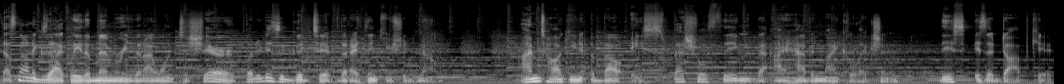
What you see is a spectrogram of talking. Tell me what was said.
That's not exactly the memory that I want to share, but it is a good tip that I think you should know. I'm talking about a special thing that I have in my collection. This is a Dopp kit.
